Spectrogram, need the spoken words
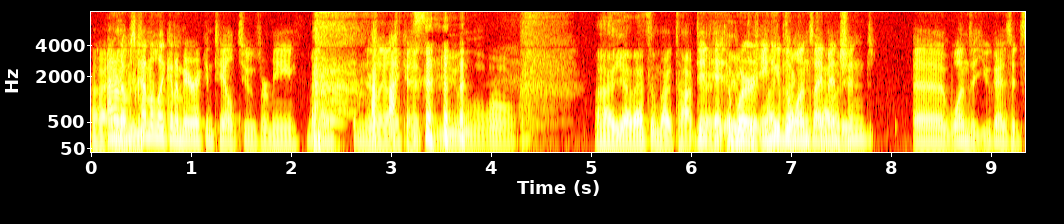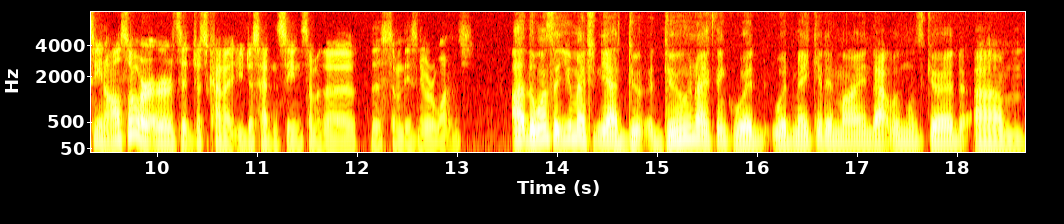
Uh, I don't know. It was kind of like an American Tail too for me. I didn't really like it. uh, yeah, that's in my top. Did 10 too, were just by any of the ones I mentioned uh ones that you guys had seen also, or, or is it just kind of you just hadn't seen some of the, the some of these newer ones? Uh, the ones that you mentioned, yeah, Dune, I think would would make it in mine. That one was good. Um,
